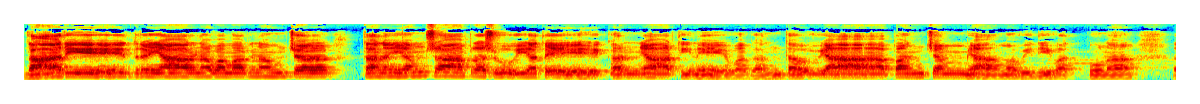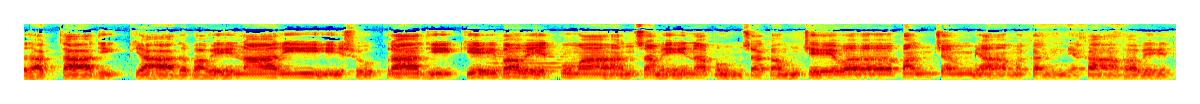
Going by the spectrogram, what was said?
दारिद्र्यार्णवमग्नं च तनयं सा प्रसूयते कन्यार्थिनेव गन्तव्या पञ्चम्यां विधिवत् पुनः। रक्ताधिक्याद् भवे नारी, शुक्राधिक्ये भवेत् पुमान्, समेन पुंसकं चेव पञ्चम्यां कन्यका भवेत्।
